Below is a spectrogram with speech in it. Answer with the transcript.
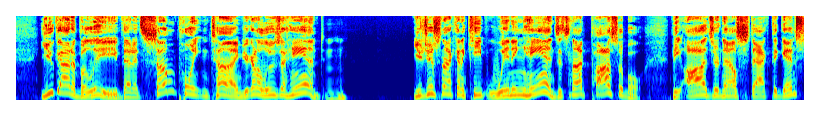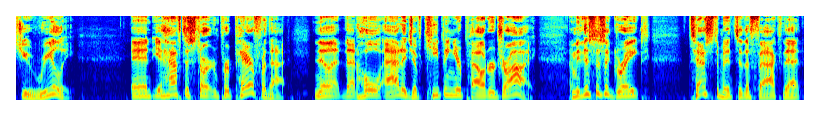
you gotta believe that at some point in time you're gonna lose a hand. Mm-hmm. you're just not gonna keep winning hands. It's not possible. The odds are now stacked against you really. And you have to start and prepare for that. You know that, that whole adage of keeping your powder dry. I mean this is a great testament to the fact that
